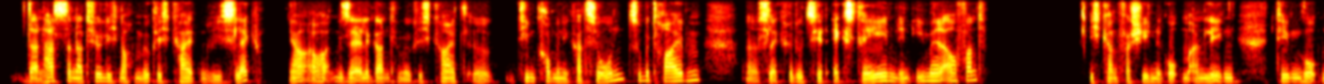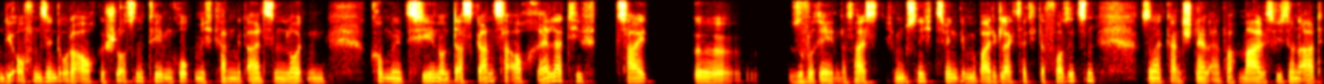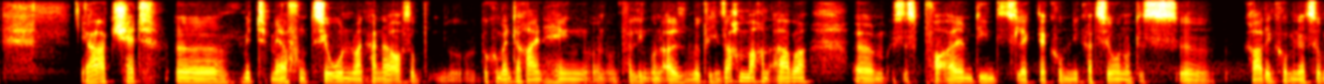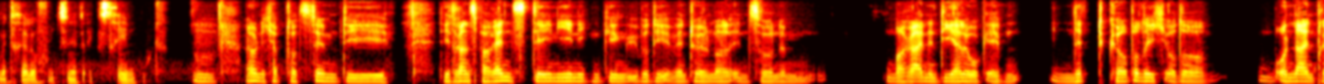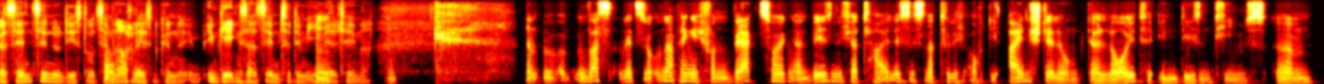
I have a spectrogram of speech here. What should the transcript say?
dann hast du natürlich noch Möglichkeiten wie Slack. Ja, auch eine sehr elegante Möglichkeit, äh, Teamkommunikation zu betreiben. Äh, Slack reduziert extrem den E-Mail-Aufwand. Ich kann verschiedene Gruppen anlegen, Themengruppen, die offen sind oder auch geschlossene Themengruppen. Ich kann mit einzelnen Leuten kommunizieren und das Ganze auch relativ zeit äh, souverän. Das heißt, ich muss nicht zwingend immer beide gleichzeitig davor sitzen, sondern kann schnell einfach mal, das ist wie so eine Art ja, Chat äh, mit mehr Funktionen. Man kann da auch so Dokumente reinhängen und, und verlinken und all möglichen Sachen machen, aber ähm, es ist vor allem Dienst Slack der Kommunikation und es äh, gerade in Kombination mit Trello funktioniert extrem gut. Hm. Ja, und ich habe trotzdem die, die Transparenz denjenigen gegenüber, die eventuell mal in so einem mal reinen Dialog eben nicht körperlich oder online präsent sind und die es trotzdem ja. nachlesen können, im, im, Gegensatz eben zu dem hm. E-Mail-Thema. Mhm. Was jetzt unabhängig von Werkzeugen ein wesentlicher Teil ist, ist natürlich auch die Einstellung der Leute in diesen Teams. Ähm,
